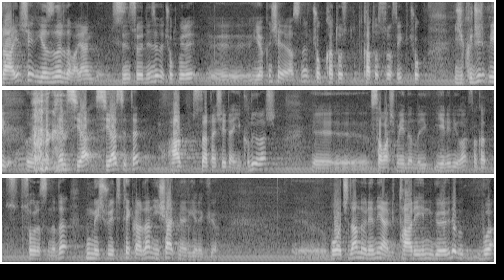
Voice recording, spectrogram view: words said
dair şey yazıları da var. Yani sizin söylediğinizde de çok böyle e, yakın şeyler aslında. Çok katos, katastrofik, çok yıkıcı bir e, hem siya, siyaseten harp zaten şeyden yıkılıyorlar. E, savaş meydanında yeniliyorlar. Fakat sonrasında da bu meşruiyeti tekrardan inşa etmeleri gerekiyor. E, bu açıdan da önemli yani bir tarihin görevi de bu, bu,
